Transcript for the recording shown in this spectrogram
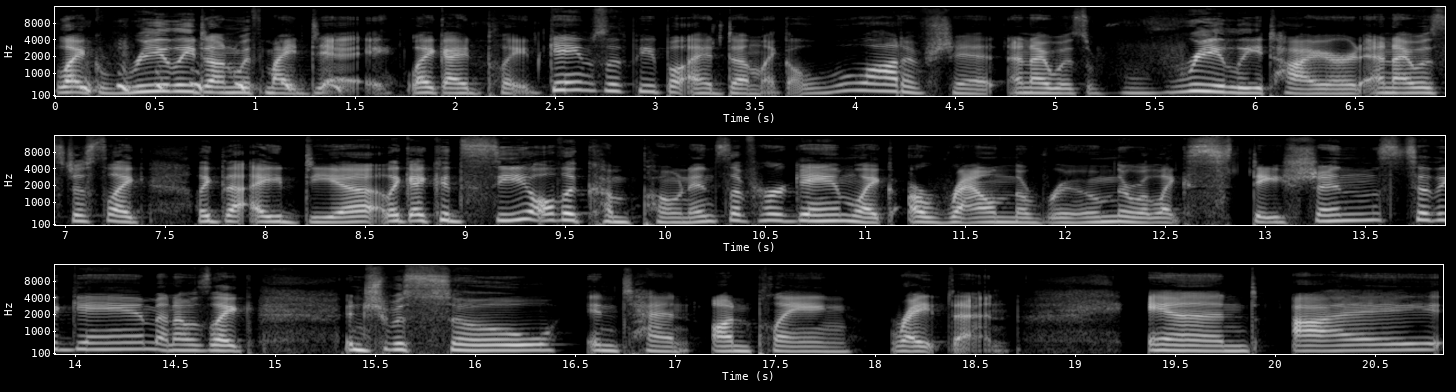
like really done with my day. Like I'd played games with people, I had done like a lot of shit and I was really tired and I was just like like the idea, like I could see all the components of her game like around the room. There were like stations to the game and I was like and she was so intent on playing right then. And I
